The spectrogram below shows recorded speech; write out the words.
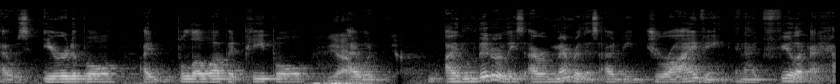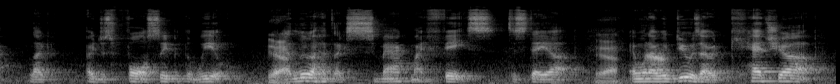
I was irritable. I'd blow up at people. Yeah. I would. I literally. I remember this. I'd be driving and I'd feel like I ha- like I just fall asleep at the wheel. Yeah. I literally had to like smack my face to stay up. Yeah. And what I would do is I would catch up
